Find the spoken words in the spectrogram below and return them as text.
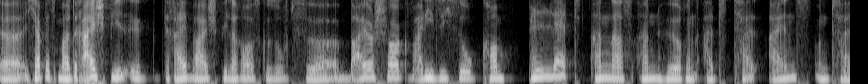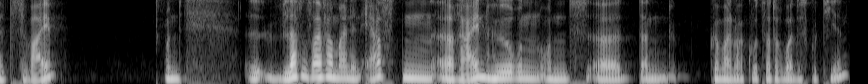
äh, ich habe jetzt mal drei, Spiel, äh, drei Beispiele rausgesucht für Bioshock, weil die sich so komplett anders anhören als Teil 1 und Teil 2. Und äh, lass uns einfach mal in den ersten äh, reinhören und äh, dann können wir mal kurz darüber diskutieren.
